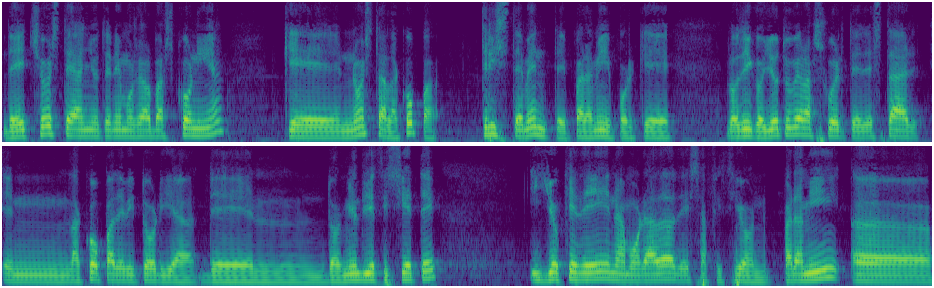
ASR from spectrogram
De hecho, este año tenemos al Basconia que no está en la Copa. Tristemente para mí, porque lo digo, yo tuve la suerte de estar en la Copa de Vitoria del 2017 y yo quedé enamorada de esa afición. Para mí, uh,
